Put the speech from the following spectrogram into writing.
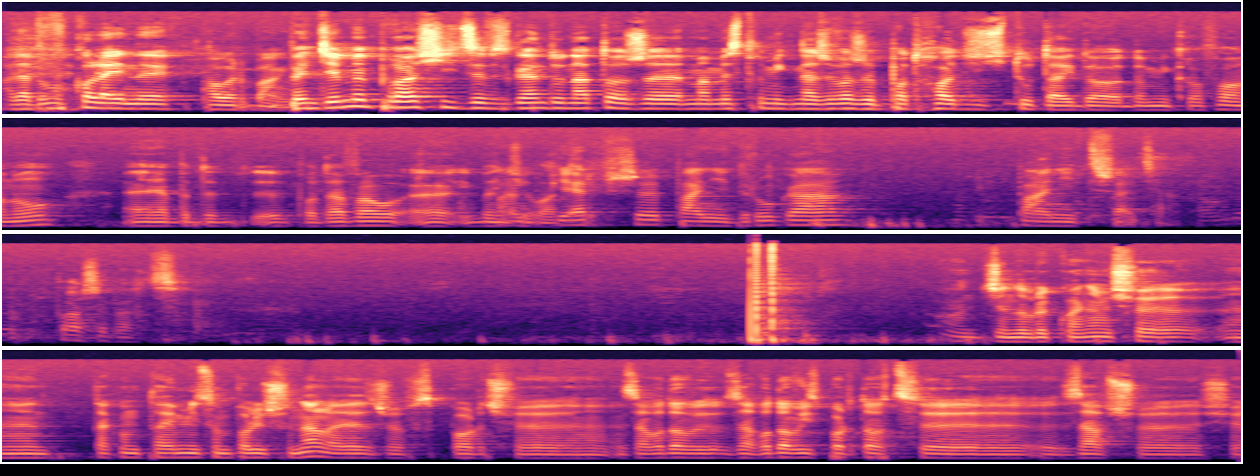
A dla dwóch kolejnych powerbank. Będziemy prosić ze względu na to, że mamy streaming na żywo, żeby podchodzić tutaj do, do mikrofonu. E, ja będę e, podawał i będzie Pan łatwiej. pierwszy, pani druga, pani trzecia. Proszę bardzo. Dzień dobry, kłaniam się. E, taką tajemnicą Poliszynela jest, że w sporcie zawodowy, zawodowi sportowcy zawsze się,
